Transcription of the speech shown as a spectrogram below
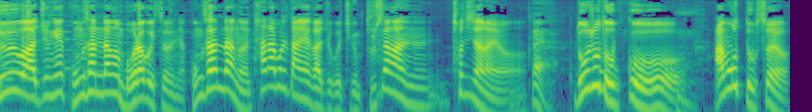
그 와중에 공산당은 뭐라고 있었느냐? 공산당은 탄압을 당해가지고 지금 불쌍한 처지잖아요. 네. 노조도 없고 음. 아무것도 없어요.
